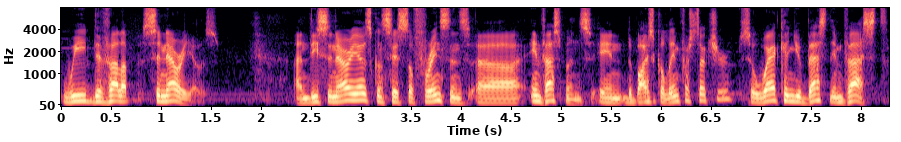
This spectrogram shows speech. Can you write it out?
we develop scenarios. And these scenarios consist of, for instance, uh, investments in the bicycle infrastructure. So where can you best invest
